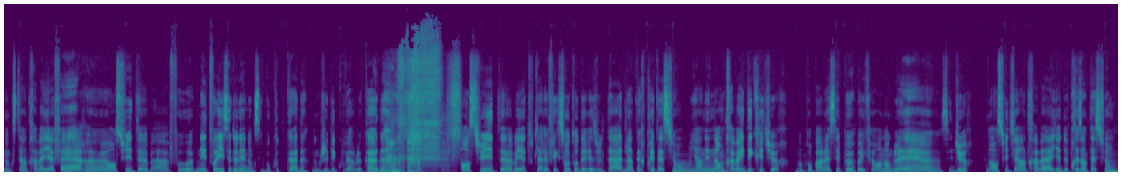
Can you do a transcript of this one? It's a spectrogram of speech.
Donc, c'était un travail à faire. Euh, ensuite, il euh, bah, faut nettoyer ces données. Donc, c'est beaucoup de code. Donc, j'ai découvert le code. Mmh. ensuite, bah, il y a toute la réflexion autour des résultats, de l'interprétation. Il y a un énorme travail d'écriture dont on parle assez peu. Faut écrire en anglais, c'est dur. Ensuite, il y a un travail de présentation,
